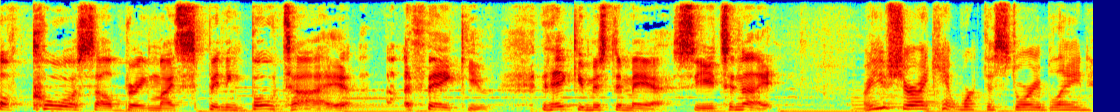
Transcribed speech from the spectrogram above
Of course, I'll bring my spinning bow tie. Uh, thank you. Thank you, Mr. Mayor. See you tonight. Are you sure I can't work this story, Blaine?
